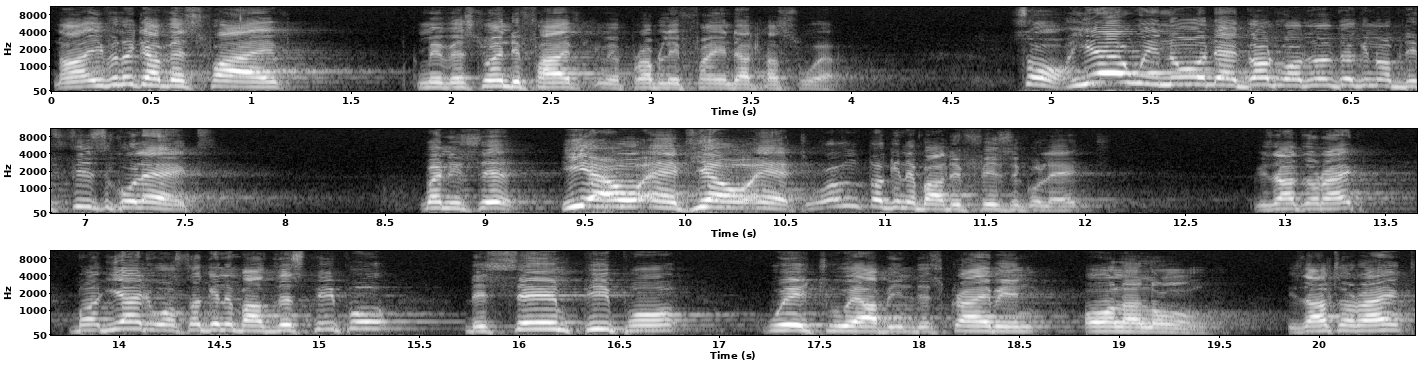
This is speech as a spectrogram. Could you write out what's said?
Now, if you look at verse 5, I mean, verse 25, you may probably find that as well. So here we know that God was not talking of the physical earth. When he said, hear, O earth, hear, O earth. He wasn't talking about the physical earth. Is that all right? But yet he was talking about these people, the same people which we have been describing all along. Is that all right?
